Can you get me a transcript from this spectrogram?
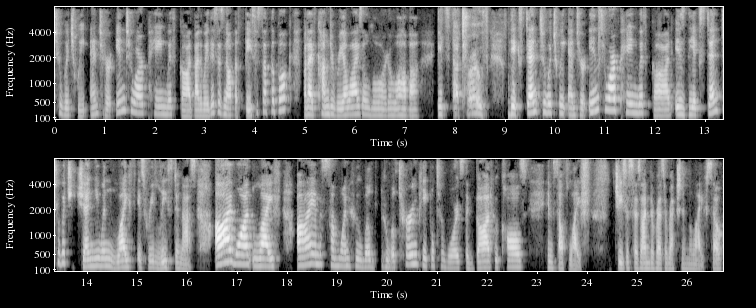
to which we enter into our pain with God. By the way, this is not the thesis of the book, but I've come to realize, oh Lord, oh Abba, it's the truth. The extent to which we enter into our pain with God is the extent to which genuine life is released in us. I want life. I am someone who will who will turn people towards the God who calls himself life. Jesus says, I'm the resurrection and the life. So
